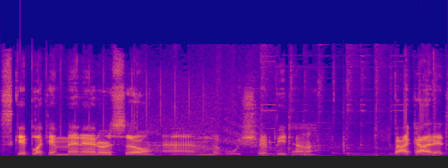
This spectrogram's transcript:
skip like a minute or so and we should be done back at it.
